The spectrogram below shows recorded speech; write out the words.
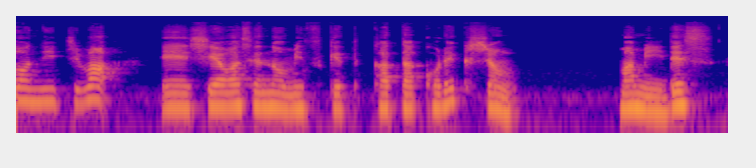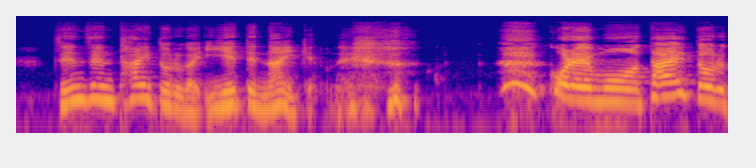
こんにちは、えー幸せの見つけ方コレクション、マミーです。全然タイトルが言えてないけどね。これもうタイトル、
